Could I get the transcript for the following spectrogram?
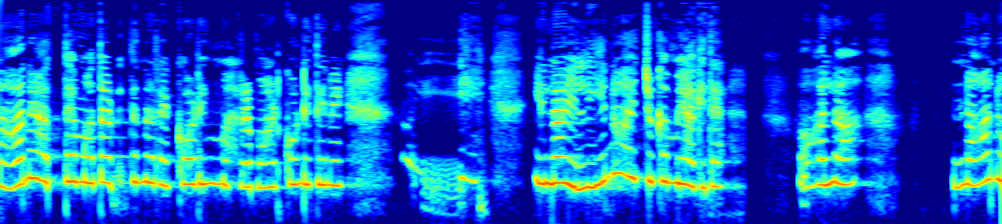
ನಾನೇ ಅತ್ತೆ ಮಾತಾಡಿದ್ದನ್ನ ರೆಕಾರ್ಡಿಂಗ್ ಮಾಡ್ಕೊಂಡಿದ್ದೀನಿ. ಇಲ್ಲ, ಇಲ್ಲಿ ಏನೋ ಹೆಚ್ಚು ಕಮ್ಮಿ ಆಗಿದೆ. ಅಲ್ಲ, ನಾನು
